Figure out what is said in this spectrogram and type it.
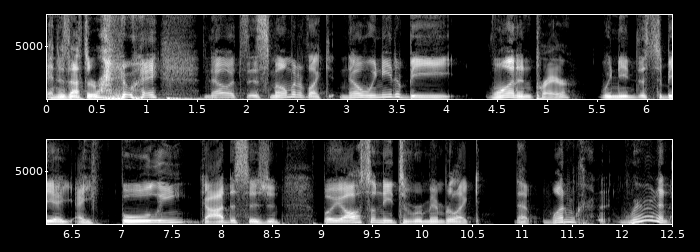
And is that the right way? No, it's this moment of like, no, we need to be one in prayer. We need this to be a, a fully God decision, but we also need to remember like that one we're, we're in an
